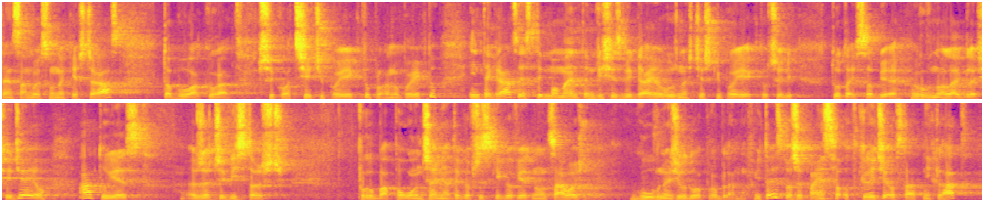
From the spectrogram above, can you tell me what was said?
ten sam rysunek jeszcze raz. to był akurat przykład sieci projektu, planu projektu. Integracja jest tym momentem, gdzie się zbiegają różne ścieżki projektu, czyli tutaj sobie równolegle się dzieją, a tu jest rzeczywistość, próba połączenia tego wszystkiego w jedną całość, główne źródło problemów. I to jest, proszę Państwa, odkrycie ostatnich lat.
